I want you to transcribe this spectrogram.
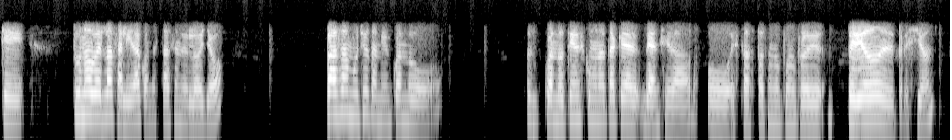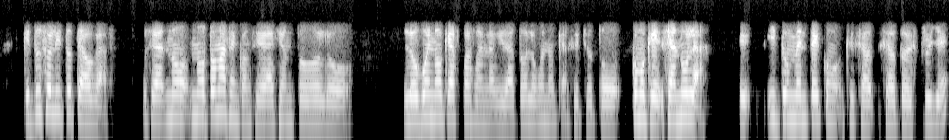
que tú no ves la salida cuando estás en el hoyo, pasa mucho también cuando pues, cuando tienes como un ataque de ansiedad o estás pasando por un periodo de depresión, que tú solito te ahogas. O sea, no no tomas en consideración todo lo lo bueno que has pasado en la vida, todo lo bueno que has hecho, todo, como que se anula eh, y tu mente como que se, se autodestruye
